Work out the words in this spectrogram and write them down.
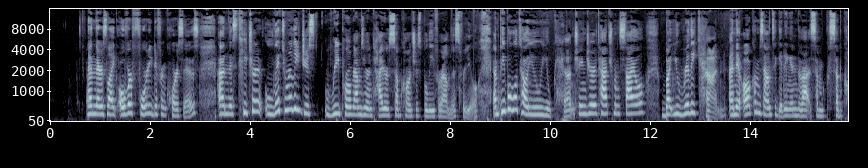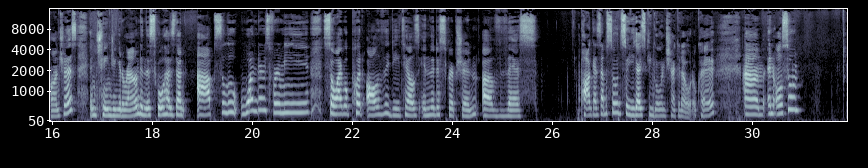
and there's like over 40 different courses. And this teacher literally just reprograms your entire subconscious belief around this for you. And people will tell you you can't change your attachment style but you really can. And it all comes down to getting into that some subconscious and changing it around. And this school has done absolute wonders for me. So i will put all of the details in the description of this podcast episode so you guys can go and check it out, okay? Um, and also,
